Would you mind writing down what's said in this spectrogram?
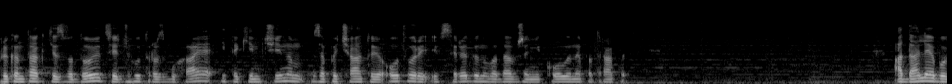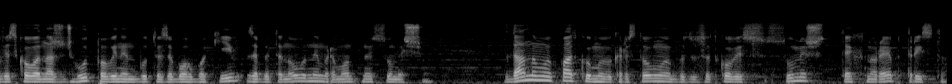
При контакті з водою цей джгут розбухає і таким чином запечатує отвори і всередину вода вже ніколи не потрапить. А далі обов'язково наш джгут повинен бути з обох боків забетонованим ремонтною сумішшю. В даному випадку ми використовуємо безусадковий суміш Технореп 300.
